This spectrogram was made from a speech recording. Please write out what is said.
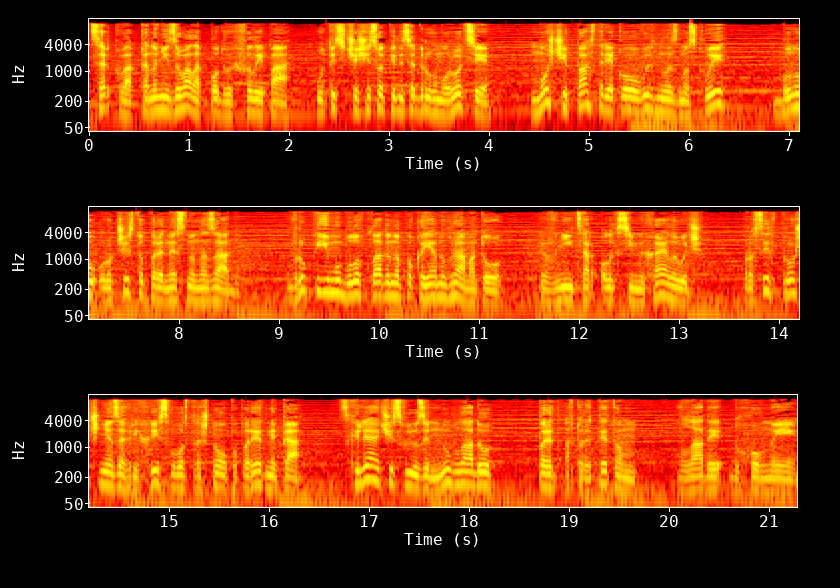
Церква канонізувала подвиг Филипа у 1652 році. Мощі пастир, якого вигнали з Москви, було урочисто перенесено назад. В руки йому було вкладено покаяну грамоту. В ній цар Олексій Михайлович просив прощення за гріхи свого страшного попередника, схиляючи свою земну владу перед авторитетом влади духовної.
